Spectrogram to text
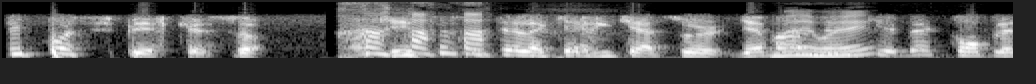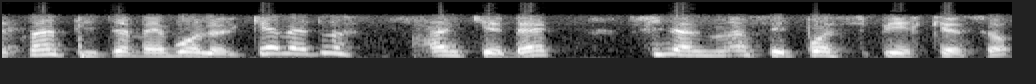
C'est pas si pire que ça. Et ça, c'était la caricature. Il y avait le Québec complètement, puis il disait, ben voilà, le Canada, c'est le Québec. Finalement, c'est pas si pire que ça.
